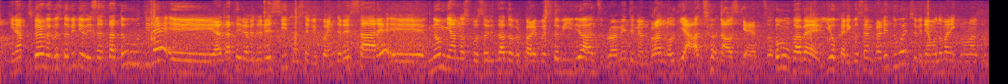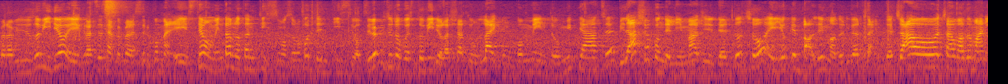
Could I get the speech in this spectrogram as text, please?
macchina. Spero che questo video vi sia stato utile e andatevi a vedere il sito se vi può interessare. E non mi hanno sponsorizzato per fare questo video anzi probabilmente mi avranno odiato. No scherzo. Comunque vabbè io carico sempre alle 2 ci vediamo domani con un altro meraviglioso video e grazie sempre per essere con me. E stiamo aumentando tantissimo sono contentissimo. Se vi è piaciuto questo video lasciate un like un commento un mi piace. Vi lascio con delle immagini del Tocho e io che ballo in modo divertente. Ciao ciao a domani.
